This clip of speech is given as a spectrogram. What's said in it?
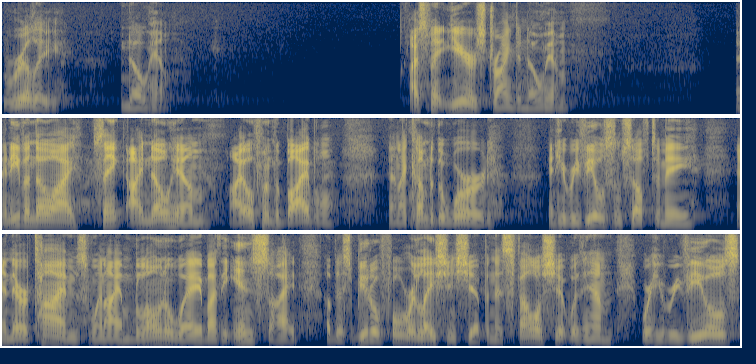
really know Him. I spent years trying to know him. And even though I think I know him, I open the Bible and I come to the Word and he reveals himself to me. And there are times when I am blown away by the insight of this beautiful relationship and this fellowship with Him, where He reveals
